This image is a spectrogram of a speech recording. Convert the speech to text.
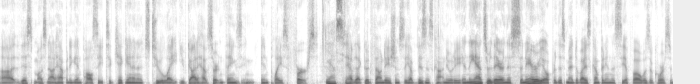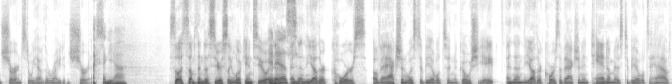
uh, this must not happen again policy to kick in and it's too late. You've got to have certain things in, in place first Yes. to have that good foundation so you have business continuity. And the answer there in this scenario for this med device company and the CFO was, of course, insurance. Do we have the right insurance? yeah. So it's something to seriously look into. And It then, is. And then the other course of action was to be able to negotiate. And then the other course of action in tandem is to be able to have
